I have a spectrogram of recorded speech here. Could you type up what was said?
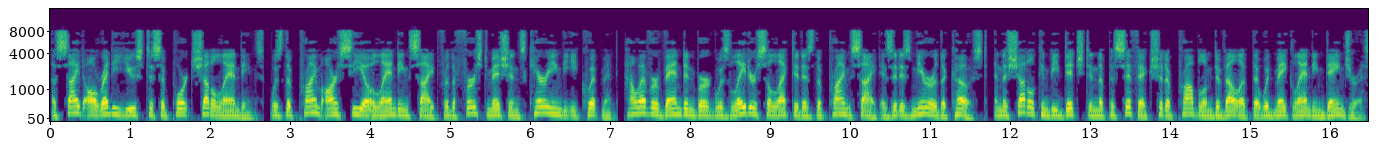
a site already used to support shuttle landings, was the prime RCO landing site for the first missions carrying the equipment, however Vandenberg was later selected as the prime site as it is nearer the coast, and the shuttle can be ditched in the Pacific should a problem develop that would make landing dangerous.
